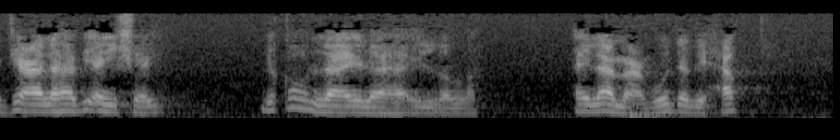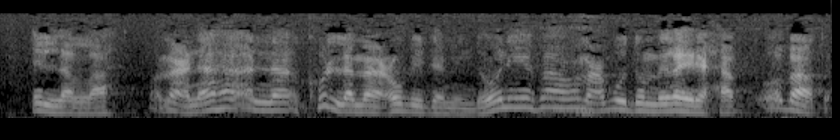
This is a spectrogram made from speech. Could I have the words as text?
جعلها بأي شيء؟ بقول لا إله إلا الله. أي لا معبود بحق إلا الله. ومعناها أن كل ما عبد من دونه فهو معبود بغير حق وباطل.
